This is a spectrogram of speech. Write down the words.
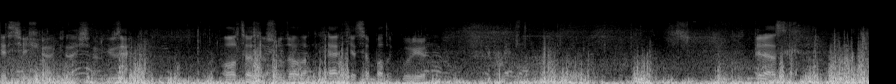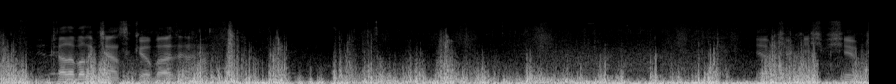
Herkes çekiyor arkadaşlar. Güzel. Oltası suda olan herkese balık vuruyor. Biraz Kalabalık can sıkıyor bazen. Yapacak hiçbir şey yok.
